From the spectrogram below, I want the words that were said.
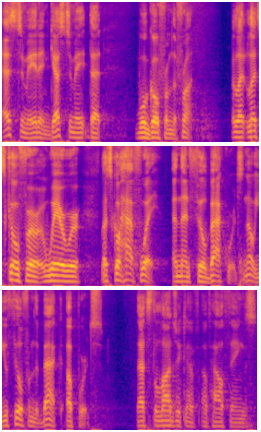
estimate and guesstimate that we'll go from the front. Let, let's go for where we're, let's go halfway and then fill backwards. No, you fill from the back upwards. That's the logic of, of how things,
